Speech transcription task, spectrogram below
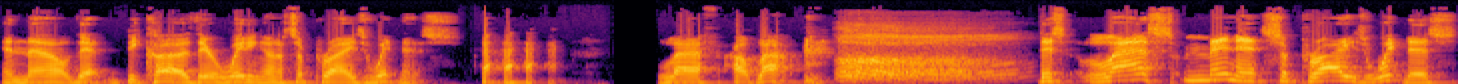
and now that because they're waiting on a surprise witness. Laugh out loud. This last minute surprise witness,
